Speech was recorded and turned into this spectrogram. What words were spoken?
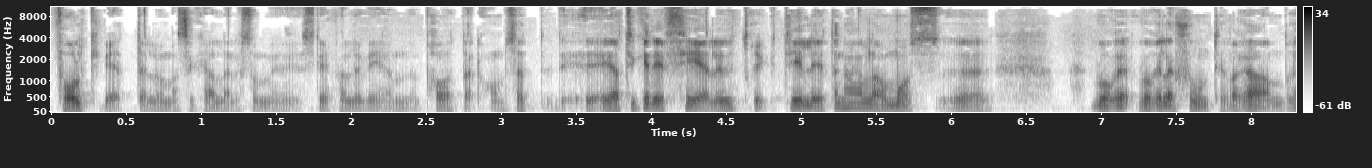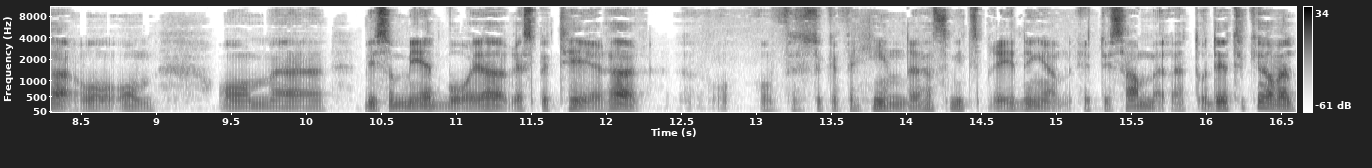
folkvett eller vad man ska kalla det som Stefan Löfven pratade om. Så jag tycker det är fel uttryck. Tilliten handlar om oss, eh, vår, vår, relation till varandra och om, om eh, vi som medborgare respekterar och, och försöker förhindra smittspridningen ute i samhället. Och det tycker jag väl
